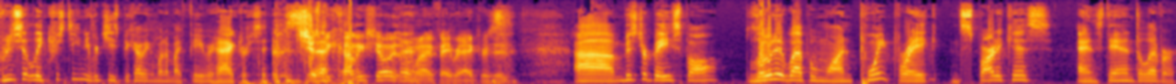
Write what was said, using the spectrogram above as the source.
recently, Christina Ricci's becoming one of my favorite actresses. Just becoming show is one of my favorite actresses. Um, Mr. Baseball, Loaded Weapon One, Point Break, and Spartacus, and Stand and Deliver.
